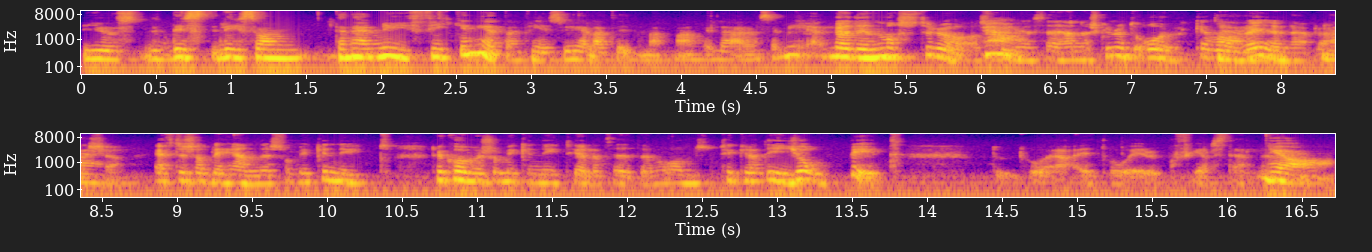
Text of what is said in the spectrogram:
just det, liksom, den här nyfikenheten finns ju hela tiden att man vill lära sig mer. Ja, den måste du ha skulle Ja. jag säga. Annars skulle du inte orka vara Nej. i den här branschen. Eftersom det händer så mycket nytt. Det kommer så mycket nytt hela tiden. Och om du tycker att det är jobbigt, då, då, är, då är du på fel ställe. Ja,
